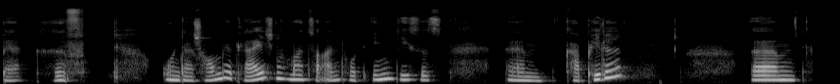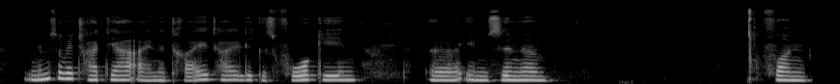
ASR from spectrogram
Begriff? Und da schauen wir gleich nochmal zur Antwort in dieses ähm, Kapitel. Ähm, Nimzowitsch hat ja ein dreiteiliges Vorgehen äh, im Sinne von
